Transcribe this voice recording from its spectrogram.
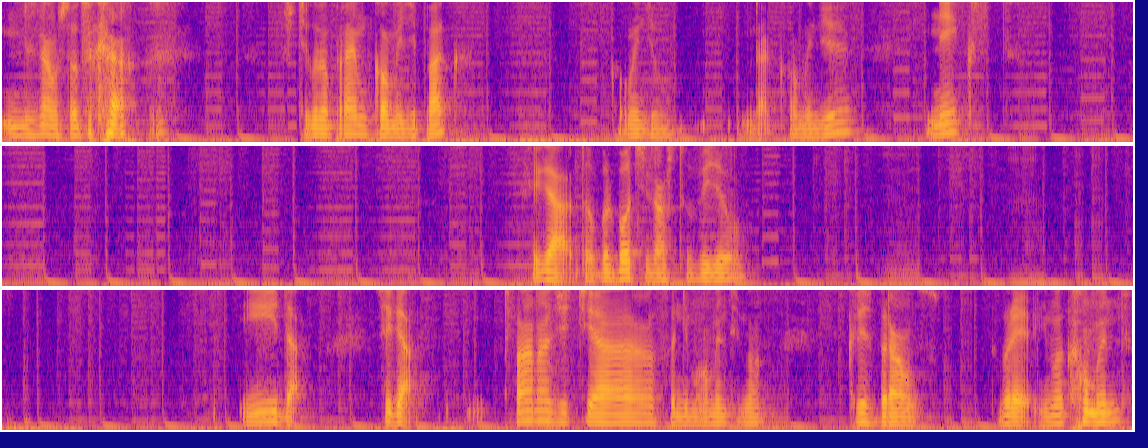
Не знам, защо така. Ще го направим комеди пак. Комеди... Да, комеди. Next. Сега да обработи нашето видео. И да. Сега. Това на GTA в един момент има Крис Браунс. Добре, има комент.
